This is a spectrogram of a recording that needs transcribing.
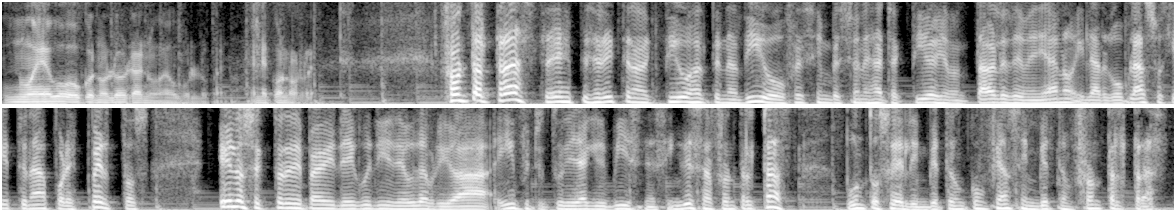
nuevo o con olor a nuevo, por lo menos, en EconoRent. Frontal Trust es especialista en activos alternativos, ofrece inversiones atractivas y rentables de mediano y largo plazo gestionadas por expertos en los sectores de private equity, deuda privada, infraestructura y agribusiness. Ingresa a frontaltrust.cl, invierte con confianza, invierte en Frontal Trust.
